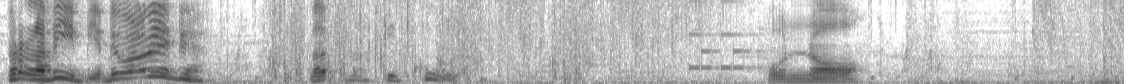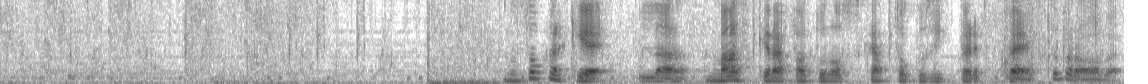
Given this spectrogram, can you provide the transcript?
Però la Bibbia, abbiamo la Bibbia! Ma, ma che culo. Oh no. Non so perché la maschera ha fatto uno scatto così perfetto, però vabbè.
